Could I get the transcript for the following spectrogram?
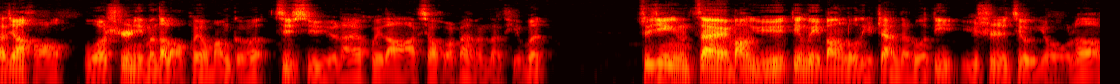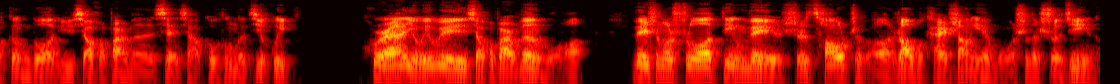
大家好，我是你们的老朋友芒格，继续来回答小伙伴们的提问。最近在忙于定位帮楼底站的落地，于是就有了更多与小伙伴们线下沟通的机会。忽然有一位小伙伴问我，为什么说定位实操者绕不开商业模式的设计呢？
